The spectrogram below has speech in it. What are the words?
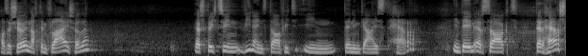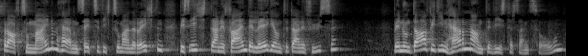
Also schön, nach dem Fleisch, oder? Er spricht zu ihnen, wie nennt David ihn denn im Geist Herr? Indem er sagt, der Herr sprach zu meinem Herrn, setze dich zu meiner Rechten, bis ich deine Feinde lege unter deine Füße. Wenn nun David ihn Herr nannte, wie ist er sein Sohn?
